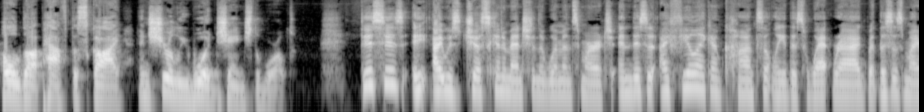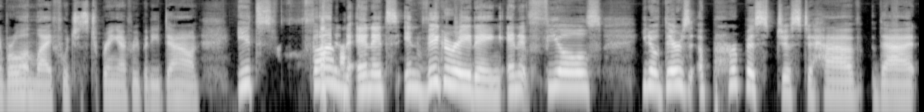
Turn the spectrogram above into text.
hold up half the sky and surely would change the world. This is, I was just going to mention the Women's March, and this is, I feel like I'm constantly this wet rag, but this is my role in life, which is to bring everybody down. It's fun and it's invigorating and it feels, you know, there's a purpose just to have that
